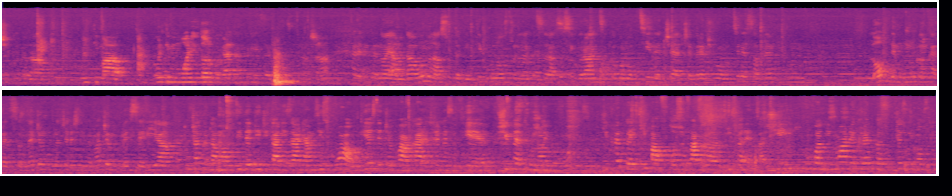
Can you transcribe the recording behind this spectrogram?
Și până la ultima, ultimul monitor băgat în priză, ca să spun așa. Care dintre noi am dat 1% din timpul nostru liber, să cu siguranță că vom obține ceea ce vrem și vom obține să avem un loc de muncă în care să mergem cu plăcere și să ne facem meseria. Atunci când am auzit de digitalizare, am zis, wow, este ceva care trebuie să fie și pentru noi bun. Și cred că echipa o să facă diferența. Și în continuare cred că succesul nostru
